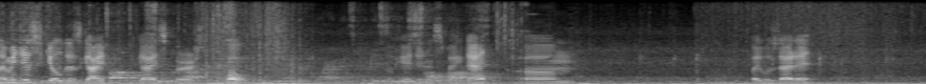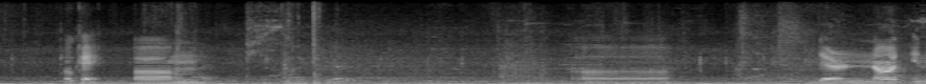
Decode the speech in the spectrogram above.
Let me just kill this guy guys first. Whoa. Okay, didn't expect that. Um. Wait, was that it? Okay. Um. Uh. They're not in.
